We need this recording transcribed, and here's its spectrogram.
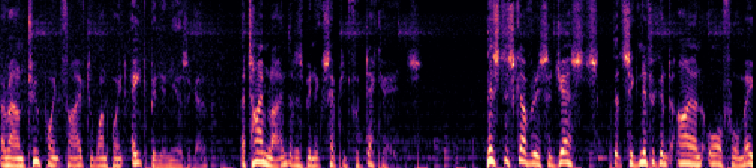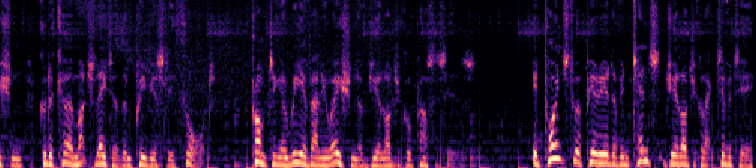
around 2.5 to 1.8 billion years ago, a timeline that has been accepted for decades. This discovery suggests that significant iron ore formation could occur much later than previously thought prompting a re-evaluation of geological processes. It points to a period of intense geological activity,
